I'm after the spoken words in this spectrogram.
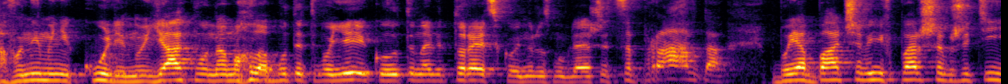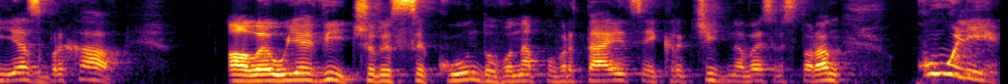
А вони мені кулі, ну як вона могла бути твоєю, коли ти навіть турецькою не розмовляєш? І це правда, бо я бачив її вперше в житті, і я збрехав. Але уявіть, через секунду вона повертається і кричить на весь ресторан: Кулі!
